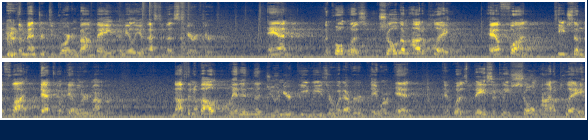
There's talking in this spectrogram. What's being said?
the mentor to Gordon Bombay, Emilio Estevez's character, and the quote was, show them how to play, have fun, teach them to fly. That's what they'll remember. Nothing about winning the junior peewees or whatever they were in. It was basically show them how to play,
